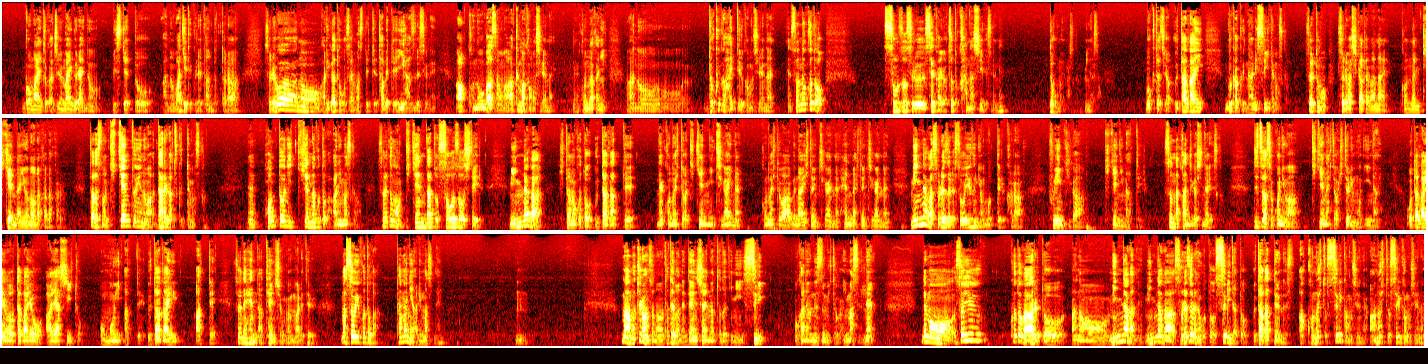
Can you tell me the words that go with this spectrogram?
5枚とか10枚ぐらいのビスケットをあの分けてくれたんだったらそれはあの「ありがとうございます」って言って食べていいはずですよね。あこのおばあさんは悪魔かもしれない。この中にあの毒が入ってるかもしれない。そんなことを想像する世界はちょっと悲しいですよね。どう思いますか？皆さん。僕たちは疑い深くなりすぎてますか？それともそれは仕方がない。こんなに危険な世の中だから。ただその危険というのは誰が作ってますか？ね？本当に危険なことがありますか？それとも危険だと想像している。みんなが人のことを疑ってね？この人は危険に違いない。この人は危ない人に違いない。変な人に違いない。みんながそれぞれそういうふうに思ってるから雰囲気が危険になっている。そんな感じがしないですか？実はそこには危険な人は一人もいない。お互いがお互いを怪しいと思い合って疑い合ってそれで変なテンションが生まれてる。まあそういうことがたまにありますね。うん。まあもちろんその例えばね電車に乗った時にスリお金を盗む人がいますよね。でもそういうことがあるとあのみんながねみんながそれぞれのことをスリだと疑ってるんです。あこの人スリかもしれない。あの人スリかもしれない。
